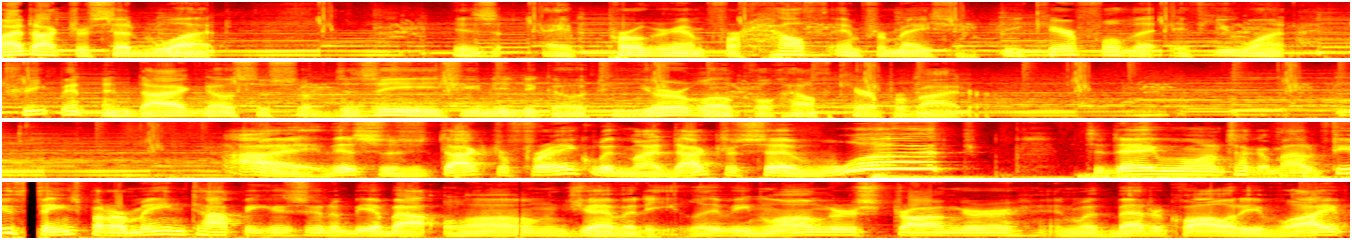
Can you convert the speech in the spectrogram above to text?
My Doctor Said What is a program for health information. Be careful that if you want treatment and diagnosis of disease, you need to go to your local healthcare provider. Hi, this is Dr. Frank with My Doctor Said What? Today we want to talk about a few things, but our main topic is going to be about longevity, living longer, stronger, and with better quality of life.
